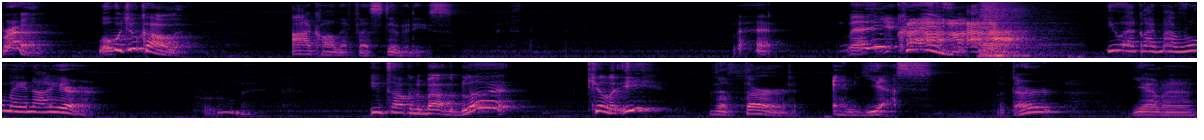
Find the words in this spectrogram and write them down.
Bruh, what would you call it? I call it festivities. Man, man, you crazy. Ah, ah, ah. You act like my roommate not here. Roommate? You talking about the blood? Killer E? The third, and yes. The third? Yeah, man.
